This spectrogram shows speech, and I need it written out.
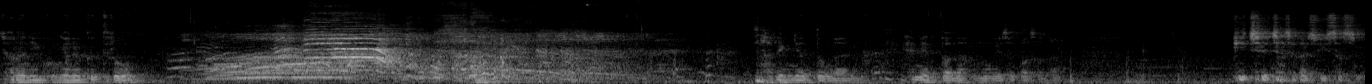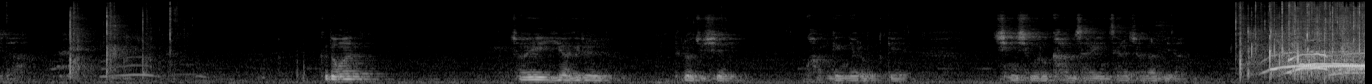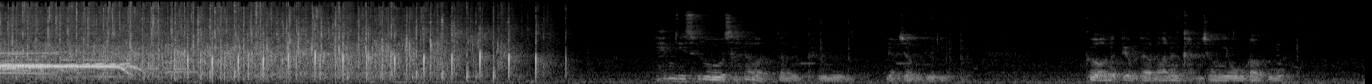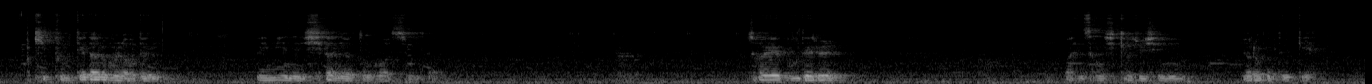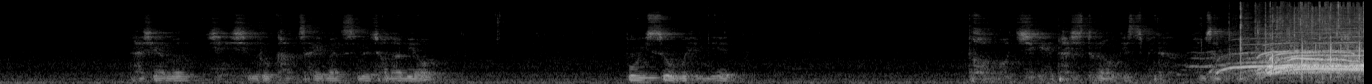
저는 이 공연을 끝으로 (400년) 동안 헤맸던 악몽에서 벗어나 빛을 찾아갈 수 있었습니다. 그동안 저의 이야기를 들어주신 관객 여러분께 진심으로 감사의 인사를 전합니다. 햄릿으로 살아왔던 그 여정들이 그 어느 때보다 많은 감정이 오가고 깊은 깨달음을 얻은 의미 있는 시간이었던 것 같습니다. 저의 무대를 완성시켜 주신 여러분들께 다시 한번 진심으로 감사의 말씀을 전하며 보이스 오브 햄릿 더 멋지게 다시 돌아오겠습니다. 감사합니다.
